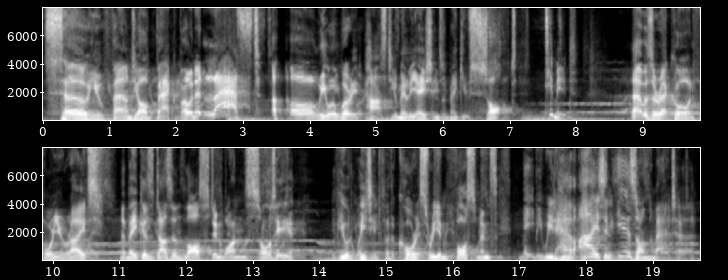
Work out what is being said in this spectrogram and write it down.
So you found your backbone at last! Oh, we were worried past humiliations would make you soft, timid. That was a record for you, right? The Baker's dozen lost in one sortie. If you had waited for the chorus reinforcements, maybe we'd have eyes and ears on the matter.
